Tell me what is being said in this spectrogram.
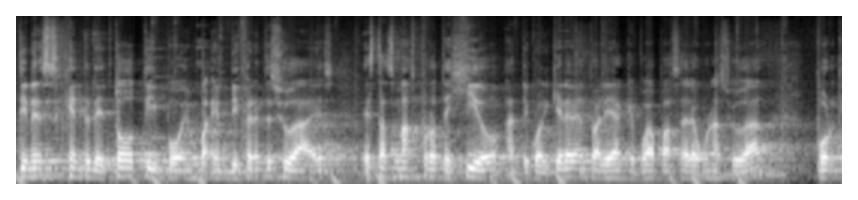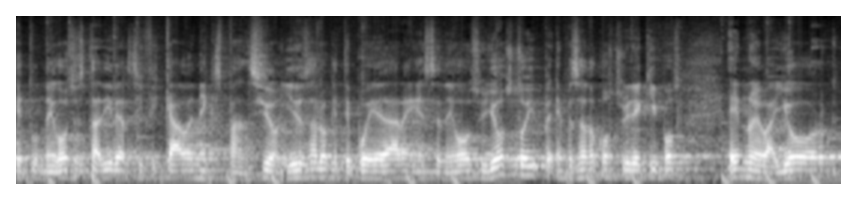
tienes gente de todo tipo en, en, diferentes ciudades, estás más protegido ante cualquier eventualidad que pueda pasar en una ciudad porque tu negocio está diversificado en expansión y eso es algo que te puede dar en este negocio. Yo estoy empezando a construir equipos en Nueva York,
